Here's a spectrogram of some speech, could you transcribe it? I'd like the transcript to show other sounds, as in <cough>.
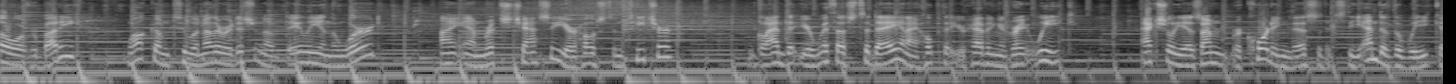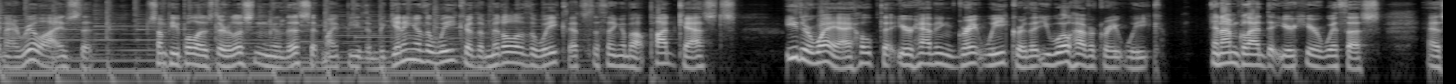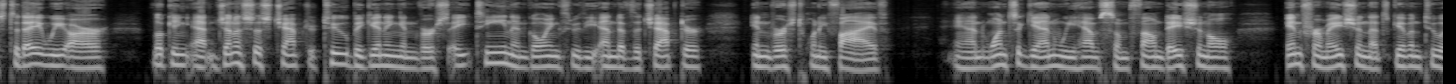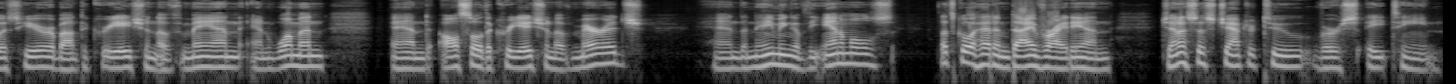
Hello, everybody. Welcome to another edition of Daily in the Word. I am Rich Chassie, your host and teacher. Glad that you're with us today, and I hope that you're having a great week. Actually, as I'm recording this, it's the end of the week, and I realize that some people, as they're listening to this, it might be the beginning of the week or the middle of the week. That's the thing about podcasts. Either way, I hope that you're having a great week or that you will have a great week. And I'm glad that you're here with us as today we are looking at Genesis chapter 2, beginning in verse 18 and going through the end of the chapter in verse 25. And once again, we have some foundational information that's given to us here about the creation of man and woman and also the creation of marriage and the naming of the animals. Let's go ahead and dive right in. Genesis chapter 2, verse 18.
